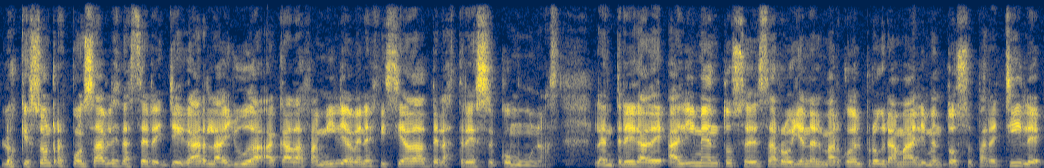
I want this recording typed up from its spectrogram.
los que son responsables de hacer llegar la ayuda a cada familia beneficiada de las tres comunas. La entrega de alimentos se desarrolla en el marco del programa Alimentos para Chile,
